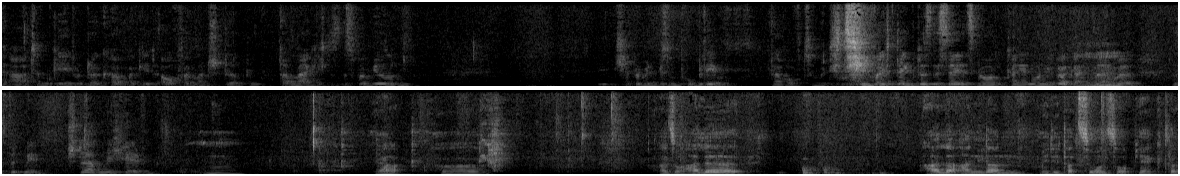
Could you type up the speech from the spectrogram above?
der Atem geht und der Körper geht auch, wenn man stirbt. Und da merke ich, das ist bei mir so ein. Ich habe damit ein bisschen ein Problem, darauf zu meditieren, weil ich denke, das ist ja jetzt nur, kann ja nur ein Übergang sein, mhm. weil das wird mir im Sterben nicht helfen. Mhm. Ja, äh, also alle alle anderen Meditationsobjekte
